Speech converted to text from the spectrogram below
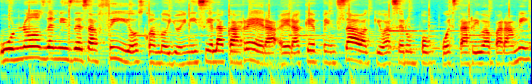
Uno de mis desafíos cuando yo inicié la carrera era que pensaba que iba a ser un poco cuesta arriba para mí,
